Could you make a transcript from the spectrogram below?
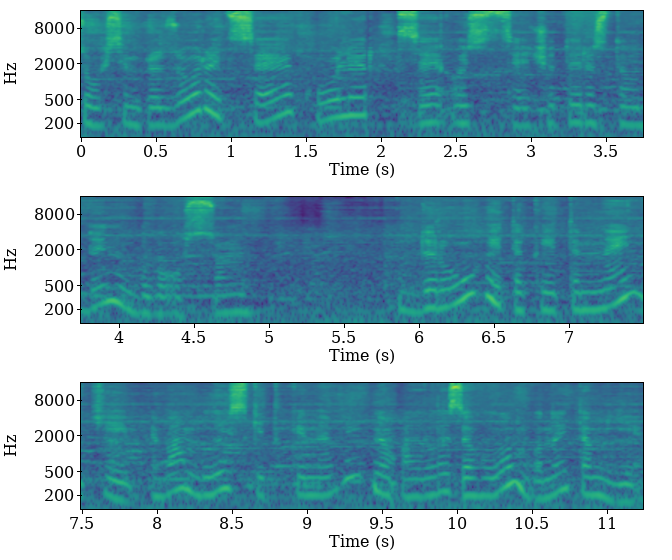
зовсім прозорий. Це колір, це ось це 401 Blossom. Другий такий темненький, вам блискітки не видно, але загалом вони там є.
